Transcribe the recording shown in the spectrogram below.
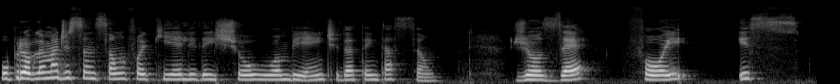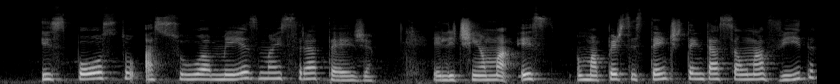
O problema de Sansão foi que ele deixou o ambiente da tentação. José foi exposto à sua mesma estratégia. Ele tinha uma, uma persistente tentação na vida,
